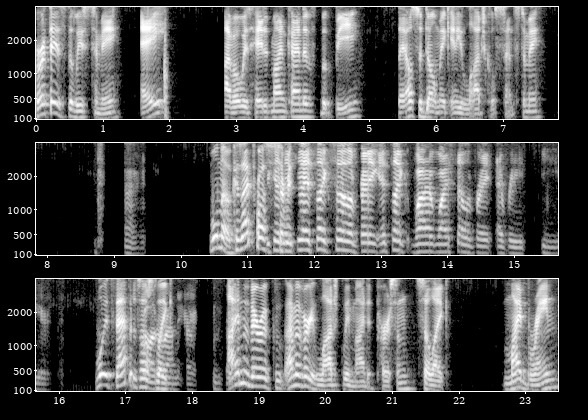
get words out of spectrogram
birthdays, the least to me, A, I've always hated mine kind of, but B, they also don't make any logical sense to me. Well, no, because I process Because it's, it's like celebrating. It's like why why celebrate every year? Well, it's that, but it's also like around the earth? I'm a very I'm a very logically minded person, so like my brain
